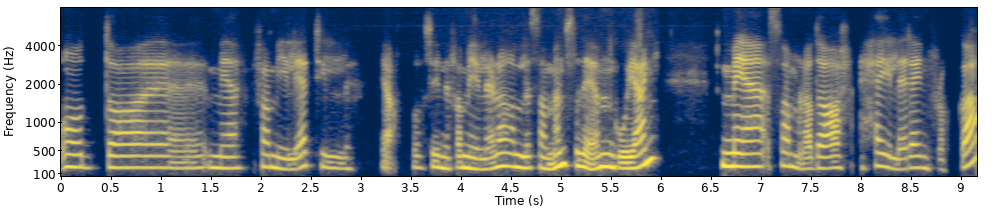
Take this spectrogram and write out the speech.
og da eh, med familier til ja, og sine familier, da, alle sammen, så det er en god gjeng. Med samla da hele reinflokka,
